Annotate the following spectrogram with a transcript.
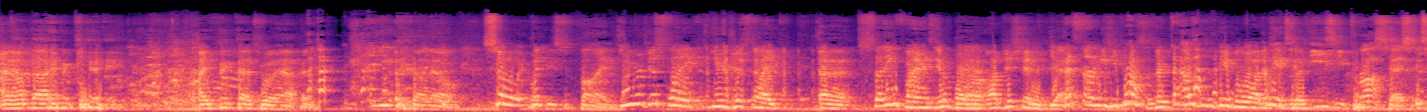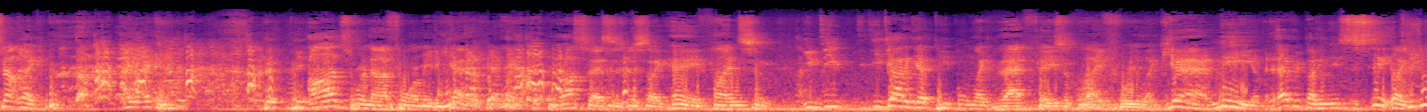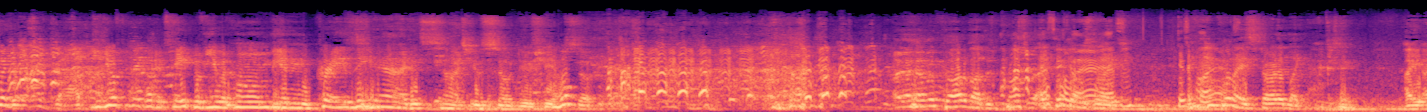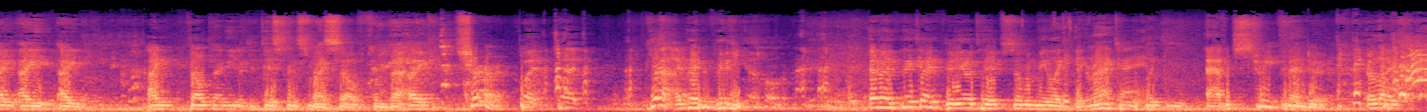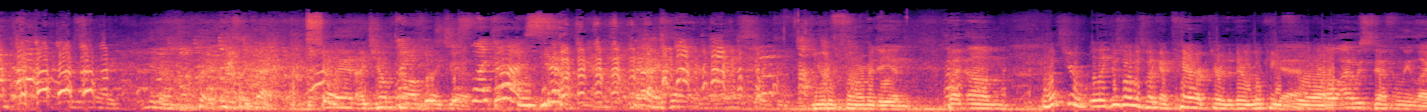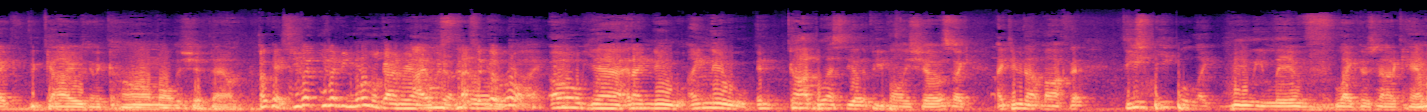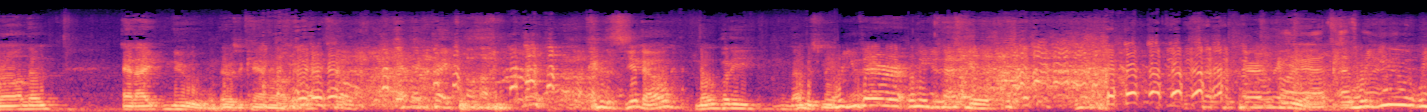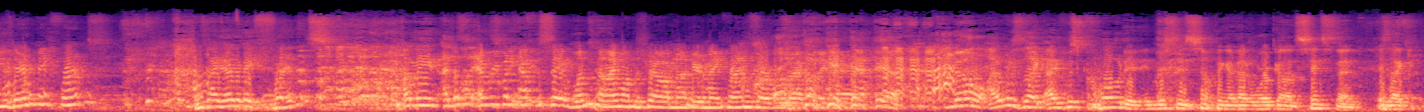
And I'm not even kidding. I think that's what happened. Donnell. so hope but he's fine. you were just like you just like uh, studying finance in a bar audition. Yeah. That's not an easy process. There are thousands of people who I mean, audition it's an easy process. It's not like I, I, the, the odds were not for me to get it. The process is just like, hey, find some. You you, you got to get people in like that phase of life where you're like, yeah, me. Everybody needs to see. Like, Did you, have to, did you have to make like a tape of you at home being crazy? yeah, I did such. It was so douchey. It was so. I haven't thought about this process. I think I was like. I think when I started like acting, I I, I I I felt I needed to distance myself from that. Like, Sure. but but yeah, I made a video, and I think I videotaped someone me like interacting with like an average street vendor, or like. just, like, You know, things like that. So then I jumped like off like just a, like us. yeah, yeah, exactly. It's like uniformity and but um What's your like? There's always like a character that they're looking yeah. for. Oh, I was definitely like the guy who was gonna calm all the shit down. Okay, so you got you got to be a normal guy in I reality. was show. the That's a good role. guy. Oh yeah, and I knew, I knew, and God bless the other people on these shows. Like I do not mock that. These people like really live like there's not a camera on them, and I knew there was a camera on them. so I'm like, thank God, because you know nobody remembers me. Were you there? Let me just ask you. Apparently, Quiet. you. Were you were you there to make friends? Was I there to make friends? I mean, Doesn't everybody have to say at one time on the show, "I'm not here to make friends," or were you actually there? yeah. No, I was like, I was quoted, and this is something I've had to work on since then. Is like,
